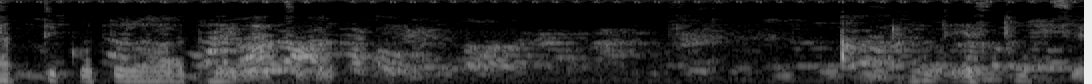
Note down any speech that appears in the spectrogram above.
রাত্রি কত রাত হয়ে গেছে টেস্ট হচ্ছে।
